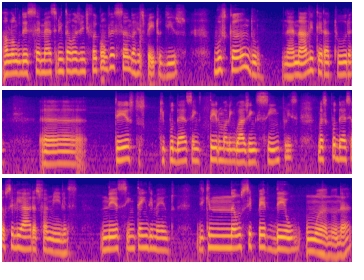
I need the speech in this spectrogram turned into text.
Ao longo desse semestre, então, a gente foi conversando a respeito disso, buscando né, na literatura uh, textos que pudessem ter uma linguagem simples, mas que pudesse auxiliar as famílias nesse entendimento de que não se perdeu um ano, né?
